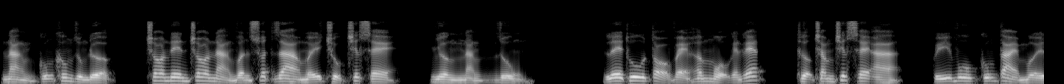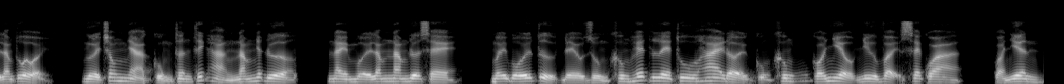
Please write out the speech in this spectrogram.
nàng cũng không dùng được, cho nên cho nàng vần xuất ra mấy chục chiếc xe, nhường nàng dùng. Lê thu tỏ vẻ hâm mộ ghen ghét, thượng trăm chiếc xe à quý vu cũng tài mười lăm tuổi, người trong nhà cùng thân thích hàng năm nhất đưa này mười lăm năm đưa xe, mấy bối tử đều dùng không hết lê thu hai đời cũng không có nhiều như vậy xe qua. Quả nhiên,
